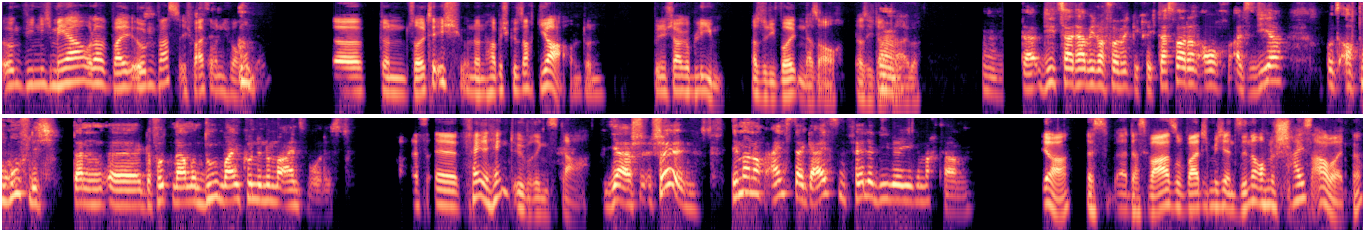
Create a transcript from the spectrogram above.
irgendwie nicht mehr oder weil irgendwas, ich weiß auch nicht warum. Äh, dann sollte ich und dann habe ich gesagt ja und dann bin ich da geblieben. Also die wollten das auch, dass ich da hm. bleibe. Da, die Zeit habe ich noch voll mitgekriegt. Das war dann auch, als wir uns auch beruflich dann äh, gefunden haben und du mein Kunde Nummer eins wurdest. Das äh, Fell hängt übrigens da. Ja, sch schön. Immer noch eins der geilsten Fälle, die wir je gemacht haben. Ja, das, äh, das war, soweit ich mich entsinne, auch eine scheiß Arbeit, ne?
